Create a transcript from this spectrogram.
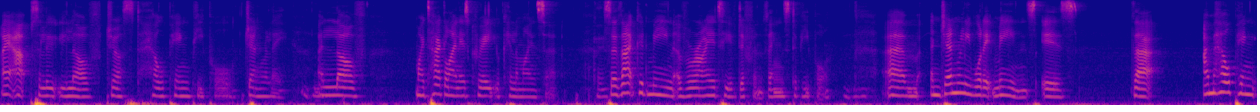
I absolutely love just helping people generally. Mm-hmm. I love my tagline is create your killer mindset. Okay. So that could mean a variety of different things to people. Mm-hmm. Um, and generally, what it means is that I'm helping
